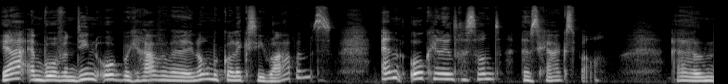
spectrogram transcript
Ja, en bovendien ook begraven met een enorme collectie wapens. En ook heel interessant, een schaakspel. Ehm,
